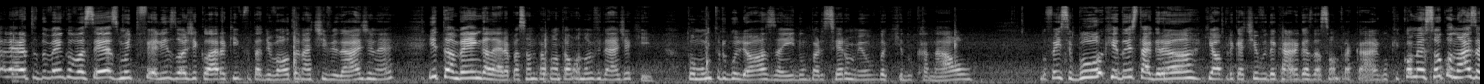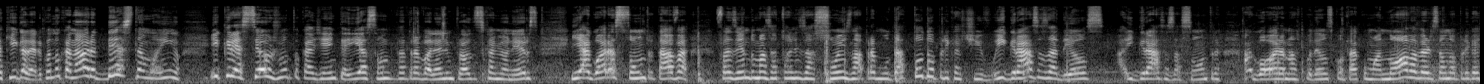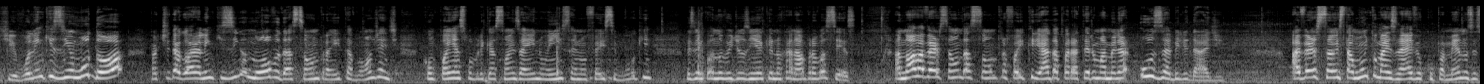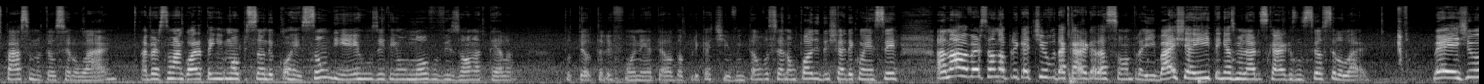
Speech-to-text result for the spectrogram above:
Galera, tudo bem com vocês? Muito feliz hoje, claro, aqui por estar de volta na atividade, né? E também, galera, passando para contar uma novidade aqui. Tô muito orgulhosa aí de um parceiro meu daqui do canal, do Facebook, do Instagram, que é o aplicativo de cargas da Sontra Cargo, que começou com nós aqui, galera, quando o canal era desse tamanho e cresceu junto com a gente aí. A Sontra tá trabalhando em prol dos caminhoneiros e agora a Sontra tava fazendo umas atualizações lá para mudar todo o aplicativo. E graças a Deus e graças a Sontra, agora nós podemos contar com uma nova versão do aplicativo. O linkzinho mudou, a partir de agora, linkzinho novo da Sontra aí, tá bom, gente? Acompanhe as publicações aí no Insta e no Facebook, de vez em quando um videozinho aqui no canal para vocês. A nova versão da Sontra foi criada para ter uma melhor usabilidade. A versão está muito mais leve, ocupa menos espaço no teu celular. A versão agora tem uma opção de correção de erros e tem um novo visual na tela do teu telefone, a tela do aplicativo. Então você não pode deixar de conhecer a nova versão do aplicativo da carga da Sontra aí. Baixe aí, tem as melhores cargas no seu celular. Beijo!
